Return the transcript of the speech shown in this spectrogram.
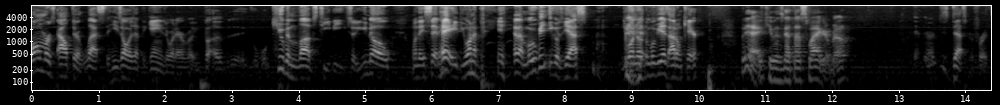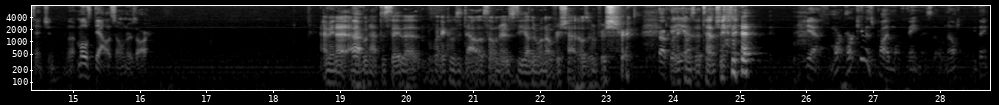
Ballmer's out there less than he's always at the games or whatever. But uh, Cuban loves TV, so you know when they said, "Hey, do you want to be in a movie?" He goes, "Yes." You want to know what the movie is? I don't care. But yeah, Cuban's got that swagger, bro. They're just desperate for attention. Uh, Most Dallas owners are. I mean, I, I Uh, would have to say that when it comes to Dallas owners, the other one overshadows him for sure. Okay, when it yeah. comes to attention. Yeah, Mark, Mark Cuban's probably more famous though. No, you think?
